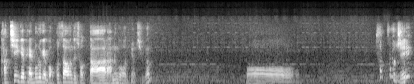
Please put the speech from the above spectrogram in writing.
같이 이게 배부르게 먹고 싸우는데 졌다라는 거거든요 지금. 어 푸푸지?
